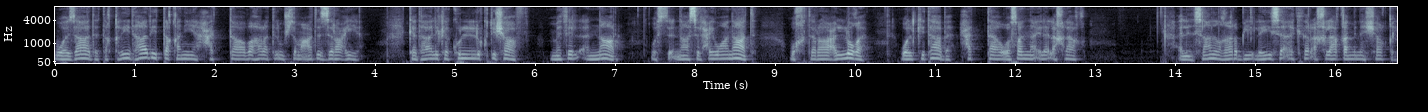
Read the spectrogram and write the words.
وزاد تقليد هذه التقنية حتى ظهرت المجتمعات الزراعية. كذلك كل اكتشاف مثل النار واستئناس الحيوانات واختراع اللغة والكتابة حتى وصلنا إلى الأخلاق. الإنسان الغربي ليس أكثر أخلاقا من الشرقي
